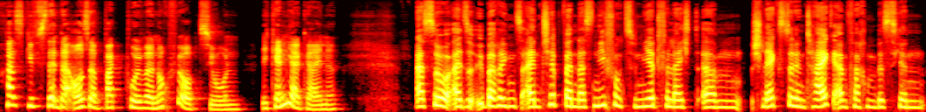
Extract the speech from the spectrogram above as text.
was gibt es denn da außer Backpulver noch für Optionen? Ich kenne ja keine. Ach so, also übrigens ein Tipp, wenn das nie funktioniert, vielleicht ähm, schlägst du den Teig einfach ein bisschen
